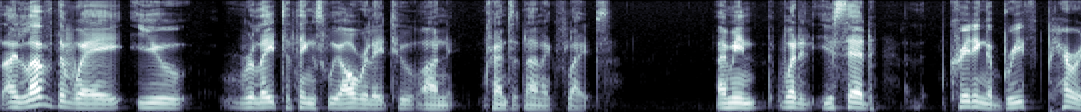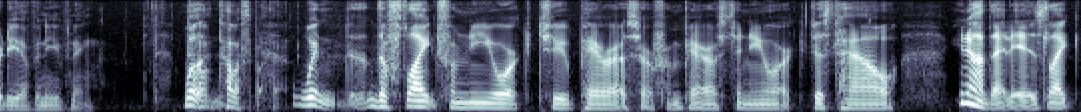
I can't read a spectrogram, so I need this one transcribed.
I love the way you relate to things we all relate to on transatlantic flights. I mean, what it, you said, creating a brief parody of an evening. Well, tell, tell us about that. when the flight from New York to Paris or from Paris to New York, just how you know how that is. Like,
